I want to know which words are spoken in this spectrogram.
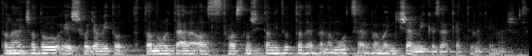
tanácsadó, és hogy amit ott tanultál, azt hasznosítani tudtad ebben a módszerben, vagy semmi közel kettőnek egymáshoz?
